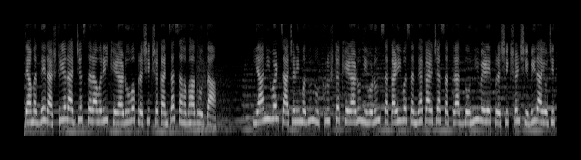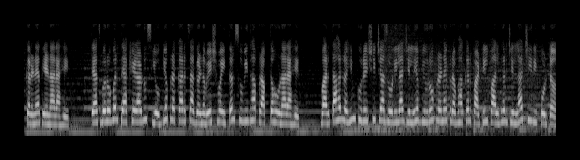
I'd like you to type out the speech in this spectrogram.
त्यामध्ये राष्ट्रीय राज्य स्तरावरील खेळाडू व प्रशिक्षकांचा सहभाग होता. या निवड चाचणीमधून उत्कृष्ट खेळाडू निवडून सकाळी व संध्याकाळच्या सत्रात दोन्ही वेळेत प्रशिक्षण शिबिर आयोजित करण्यात येणार आहे. त्याचबरोबर त्या खेळाडूस योग्य प्रकारचा गणवेश व इतर सुविधा प्राप्त होणार आहेत. वार्ताहर रहीम कुरेशीच्या जोडीला जिल्हा ब्युरो प्रणय प्रभाकर पाटील पालघर जिल्हाची रिपोर्टर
